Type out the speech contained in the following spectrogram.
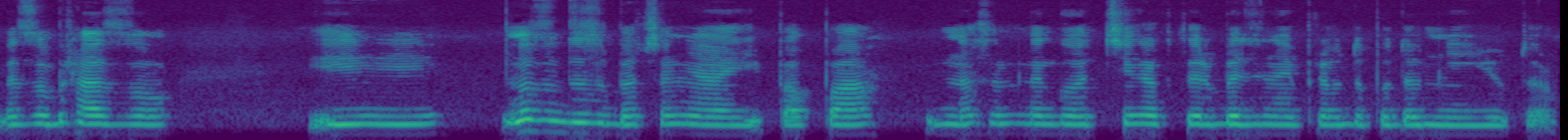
bez obrazu. I no to do zobaczenia i papa. Do następnego odcinka, który będzie najprawdopodobniej jutro.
